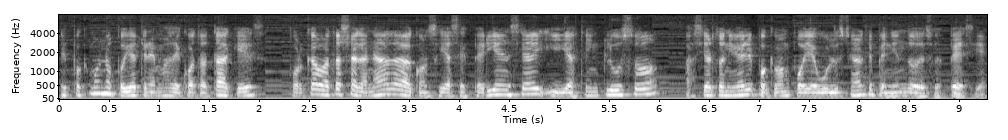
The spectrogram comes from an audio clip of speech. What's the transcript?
El Pokémon no podía tener más de 4 ataques, por cada batalla ganada conseguías experiencia y hasta incluso a cierto nivel el Pokémon podía evolucionar dependiendo de su especie.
